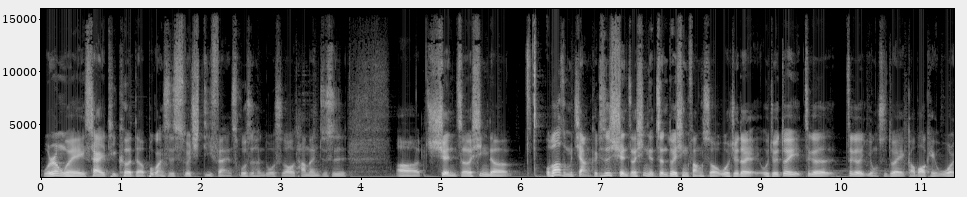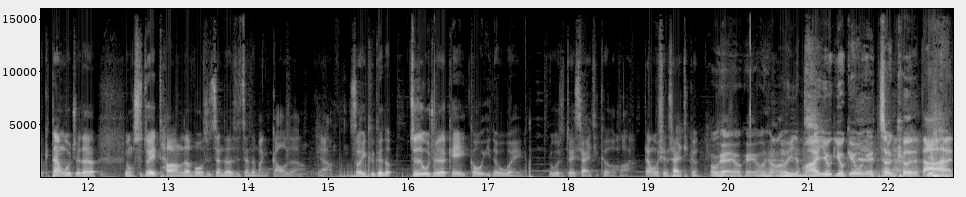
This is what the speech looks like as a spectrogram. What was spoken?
我认为塞尔提克的不管是 switch defense 或是很多时候他们就是呃选择性的，我不知道怎么讲，可就是选择性的针对性防守。我觉得，我觉得对这个这个勇士队搞不好可以 work，但我觉得勇士队 talent level 是真的是真的蛮高的呀、啊。所以一个个都就是我觉得可以 go either way。如果是对塞尔提克的话，但我选塞尔提克。OK OK，我想说妈又又给我一个政客的答案，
